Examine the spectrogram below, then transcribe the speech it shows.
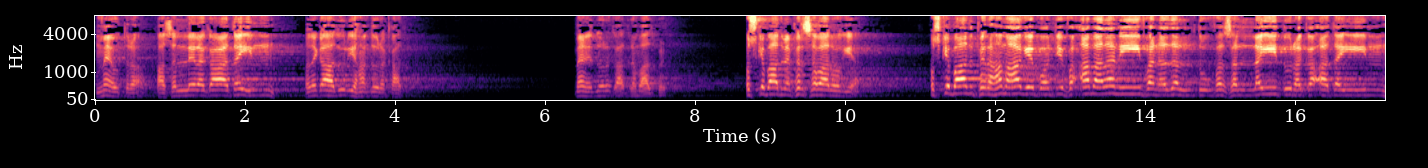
میں اترا، اصل رکھا انہوں نے کہا، حضور، یہاں دو رکعت۔ میں نے دو رکعت نماز پڑھی۔ اس کے بعد میں پھر سوار ہو گیا۔ اس کے بعد پھر ہم آگے پہنچے امرنی فنزل تو فصل تو رکعتین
